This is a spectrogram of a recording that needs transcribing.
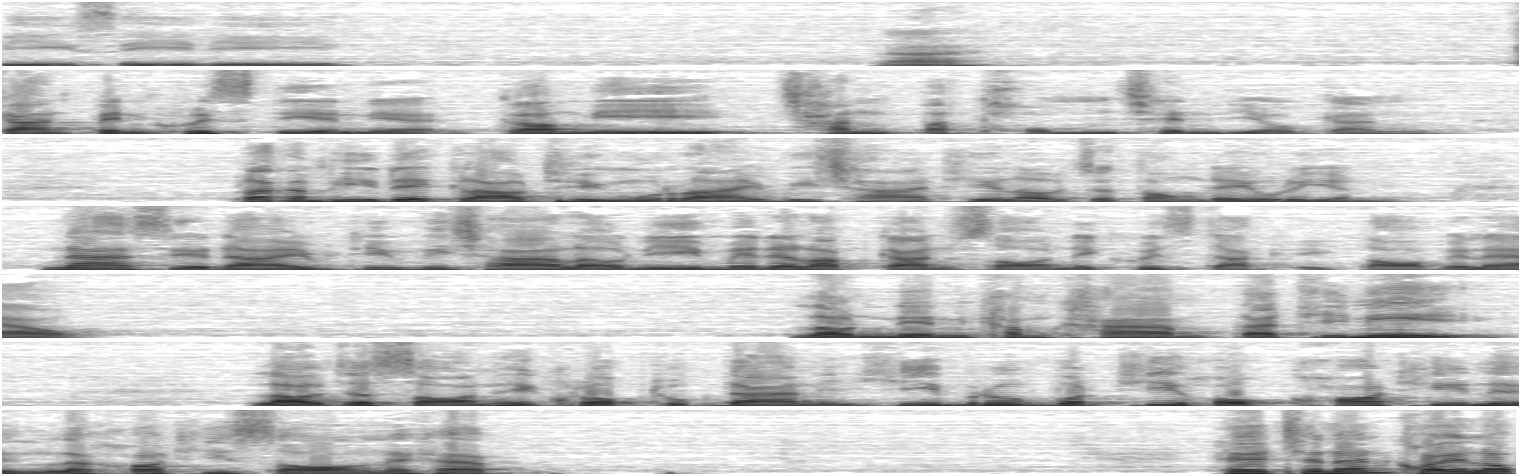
B C D นะการเป็นคริสเตียนเนี่ยก็มีชั้นปฐมเช่นเดียวกัน พระคัมภีร์ได้กล่าวถึงรายวิชาที่เราจะต้องได้เรียน น่าเสียดายที่วิชาเหล่านี้ไม่ได้รับการสอนในคริสตจักรอีกต่อไปแล้ว เราเน้นข้ามๆแต่ที่นี่เราจะสอนให้ครบทุกด้านฮีบรูบทที่ 6 ข้อที่ 1 และข้อที่ 2 นะครับ เหตุฉะนั้นขอให้เรา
